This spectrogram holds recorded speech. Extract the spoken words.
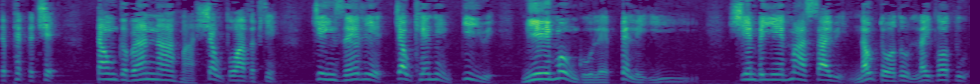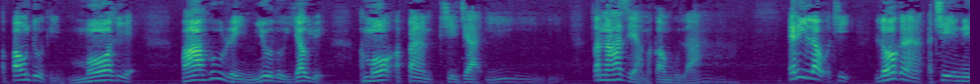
တစ်ဖက်တစ်ချက်တောင်ကပန်းနားမှရှောက်သွားသဖြင့်ကျိန်ဆဲလျက်ကြောက်ခဲနှင့်ပြည့်၍မြေမှုန့်ကိုလည်းပက်လေ၏ရှင်ဘရင်မှစ၍နောက်တော်သို့လိုက်သောသူအပေါင်းတို့သည်မောလျက် ဘာဟုရိမ်မြို့သို့ရောက်၍အမောအပန့်ဖြေကြ၏တနာเสียမကောင်းဘူးလားအဲ့ဒီလောက်အထိလောကရန်အခြေအနေ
